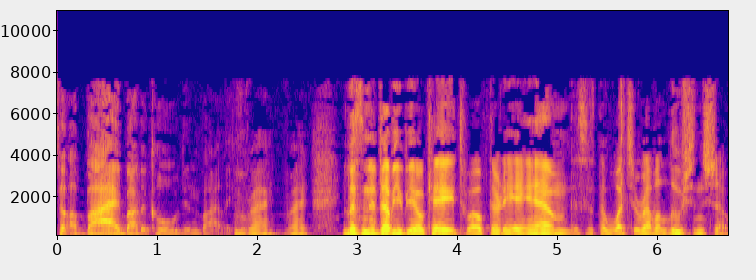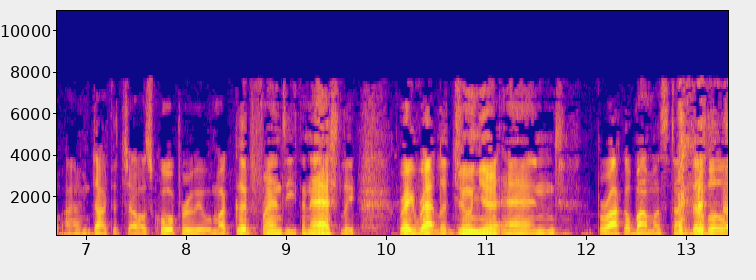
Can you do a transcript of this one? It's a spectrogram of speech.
to abide by the code and violate. Right, right. Listen to WBOK 12:30 a.m. This is the What's Your Revolution show. I'm Dr. Charles Corprew here with my good friends Ethan Ashley, Greg Rattler Jr., and Barack Obama stunt double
